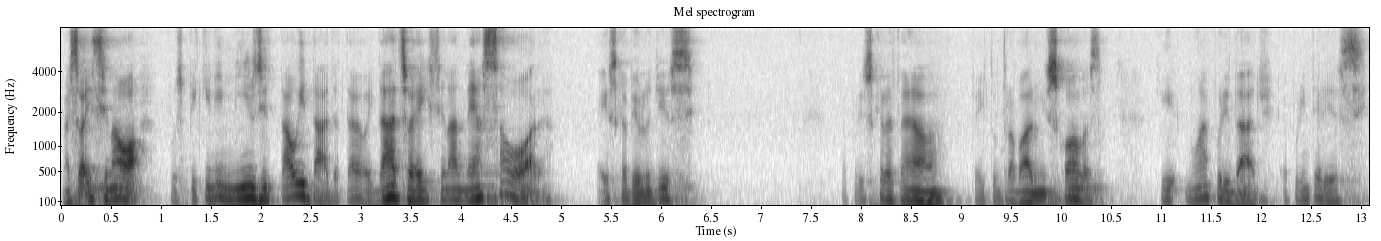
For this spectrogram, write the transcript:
Mas você vai ensinar, ó, para os pequenininhos de tal idade, até tal idade, você vai ensinar nessa hora. É isso que a Bíblia disse. É por isso que ela tem feito um trabalho em escolas que não é por idade, é por interesse.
